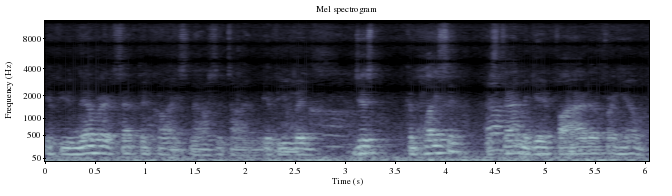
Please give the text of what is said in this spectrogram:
If you never accepted Christ, now's the time. If you've been just complacent, it's time to get fired up for Him.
